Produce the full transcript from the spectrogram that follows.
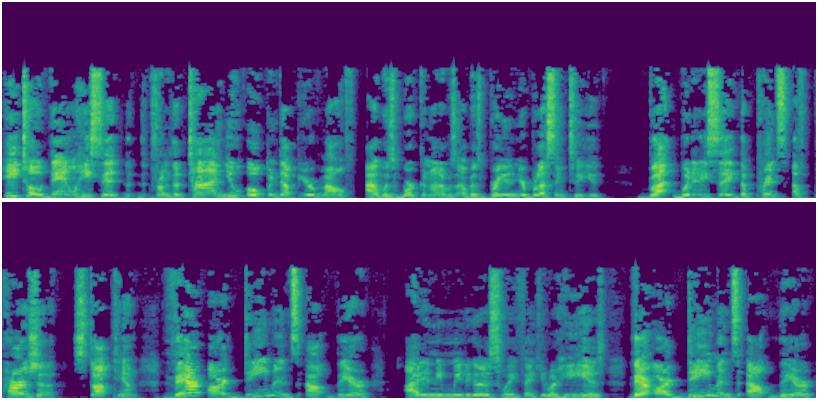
He told Daniel, he said, from the time you opened up your mouth, I was working on it. I was, I was bringing your blessing to you. But what did he say? The prince of Persia stopped him. There are demons out there. I didn't even mean to go this way. Thank you, Lord. He is. There are demons out there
